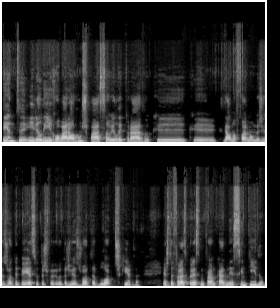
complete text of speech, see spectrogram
tente ir ali roubar algum espaço ao eleitorado que, que, que, de alguma forma umas vezes vota PS, outras, outras vezes vota Bloco de Esquerda. Esta frase parece-me que vai um bocado nesse sentido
